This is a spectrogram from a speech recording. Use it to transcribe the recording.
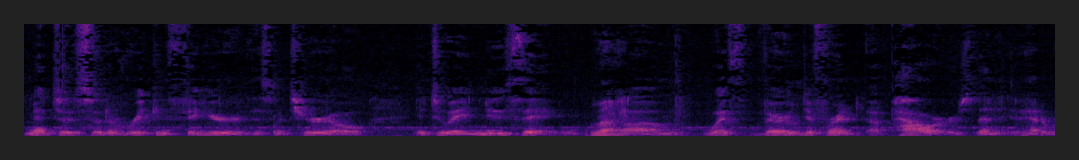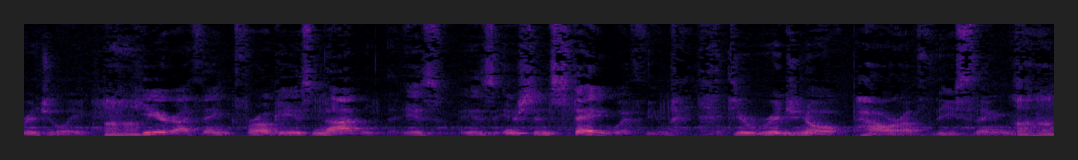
meant to sort of reconfigure this material into a new thing Right. um, with very different uh, powers than it had originally. Uh-huh. Here, I think Farocki is not is is interested in staying with the, the original power of these things Uh huh.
